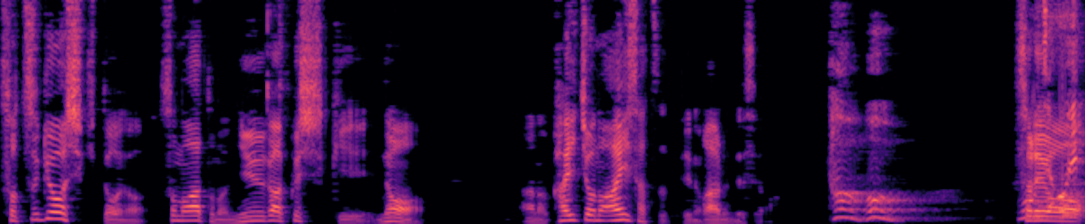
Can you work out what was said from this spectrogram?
卒業式との、その後の入学式の、あの、会長の挨拶っていうのがあるんですよ。ほうほうそれを終え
